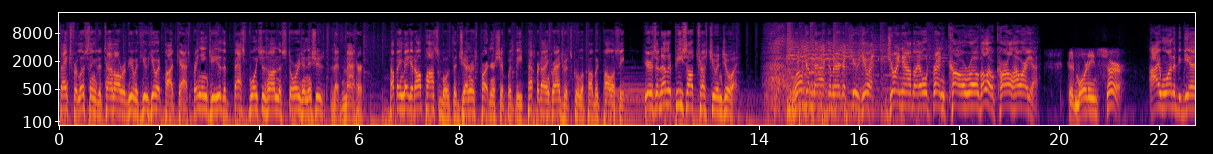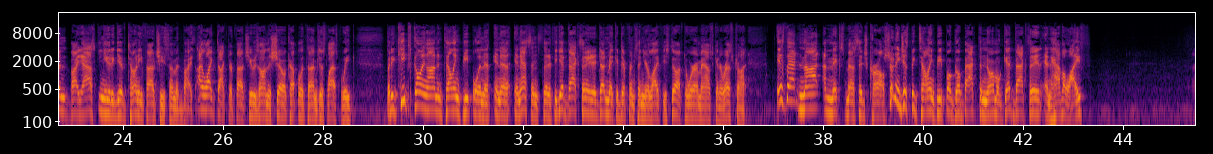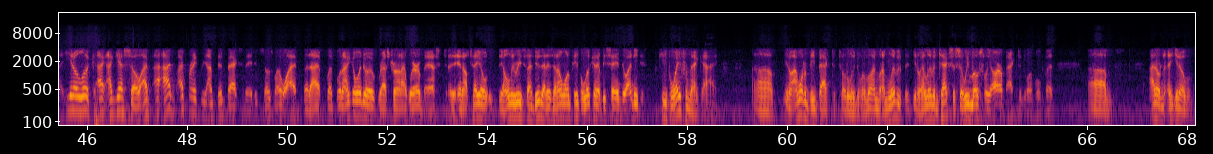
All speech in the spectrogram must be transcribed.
Thanks for listening to the Town Hall Review with Hugh Hewitt podcast, bringing to you the best voices on the stories and issues that matter. Helping make it all possible is the generous partnership with the Pepperdine Graduate School of Public Policy. Here's another piece I'll trust you enjoy. Welcome back, America's Hugh Hewitt. Joined now by old friend Karl Rove. Hello, Karl. How are you? Good morning, sir. I want to begin by asking you to give Tony Fauci some advice. I like Dr. Fauci. He was on the show a couple of times just last week. But he keeps going on and telling people, in, a, in, a, in essence, that if you get vaccinated, it doesn't make a difference in your life. You still have to wear a mask in a restaurant. Is that not a mixed message, Karl? Shouldn't he just be telling people, go back to normal, get vaccinated, and have a life? Uh, you know, look, I, I guess so. I, I, I frankly, I've been vaccinated. So is my wife. But I, but when I go into a restaurant, I wear a mask, and I'll tell you, the only reason I do that is I don't want people looking at me saying, "Do I need to keep away from that guy?" Uh, you know, I want to be back to totally normal. I'm, I'm living, you know, I live in Texas, so we mostly are back to normal. But um, I don't, you know,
